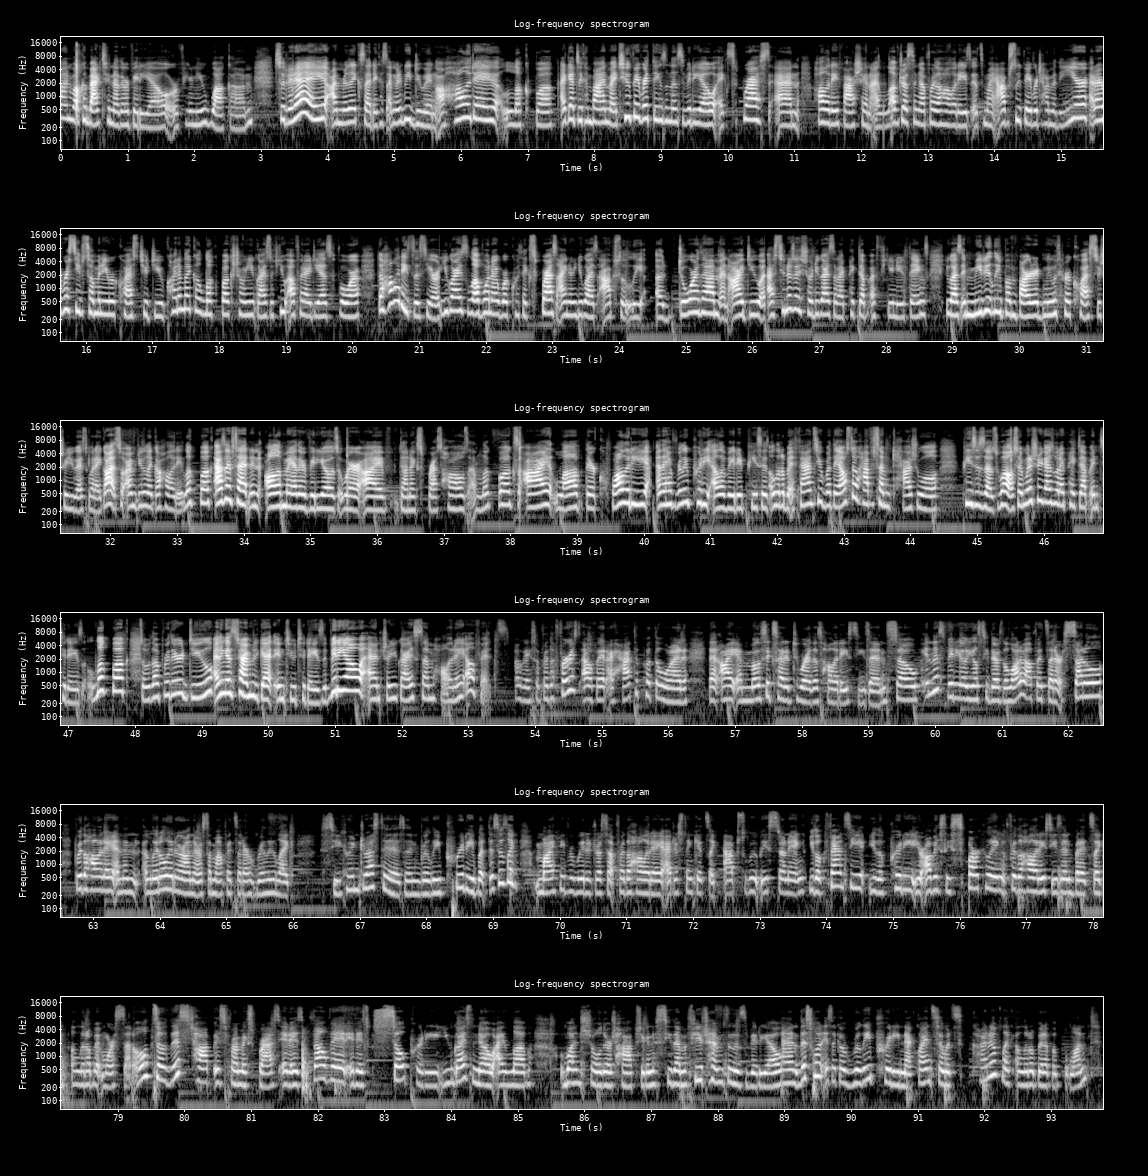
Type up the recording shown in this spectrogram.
everyone, welcome back to another video, or if you're new, welcome. So today, I'm really excited because I'm going to be doing a holiday lookbook. I get to combine my two favorite things in this video, Express and holiday fashion. I love dressing up for the holidays. It's my absolute favorite time of the year, and I've received so many requests to do kind of like a lookbook showing you guys a few outfit ideas for the holidays this year. You guys love when I work with Express. I know you guys absolutely adore them, and I do. As soon as I showed you guys that I picked up a few new things, you guys immediately bombarded me with requests to show you guys what I got. So I'm doing like a holiday lookbook. As I've said in all of my other videos where I've done express hauls and lookbooks, I love their quality and they have really pretty elevated pieces, a little bit fancier, but they also have some casual pieces as well. So I'm going to show you guys what I picked up in today's lookbook. So without further ado, I think it's time to get into today's video and show you guys some holiday outfits. Okay, so for the first outfit, I had to put the one that I am most excited to wear this holiday season. So in this video, you'll see there's a lot of outfits that are subtle for the holiday, and then a little later on, there are some outfits that are really like sequin dresses and really pretty but this is like my favorite way to dress up for the holiday. I just think it's like absolutely stunning. You look fancy you look pretty you're obviously sparkling for the holiday season but it's like a little bit more subtle. So this top is from Express. It is velvet it is so pretty. You guys know I love one shoulder tops. You're gonna see them a few times in this video. And this one is like a really pretty neckline so it's kind of like a little bit of a blunt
